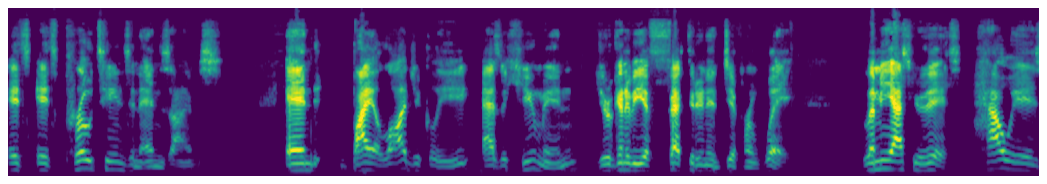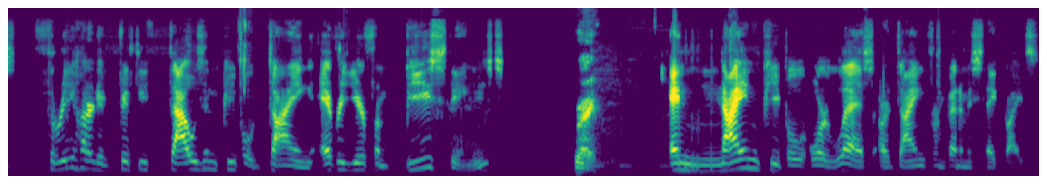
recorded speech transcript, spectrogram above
It's it's proteins and enzymes, and biologically, as a human, you're going to be affected in a different way. Let me ask you this: How is 350,000 people dying every year from bee stings, Right. And nine people or less are dying from venomous snake bites?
